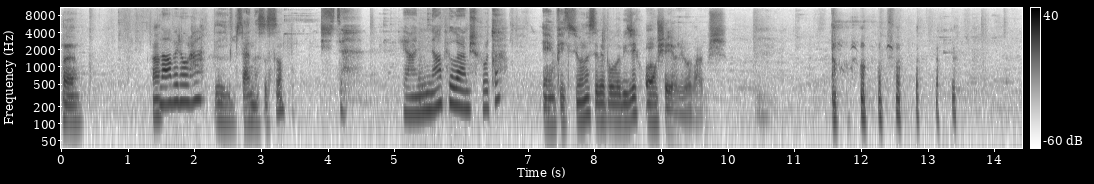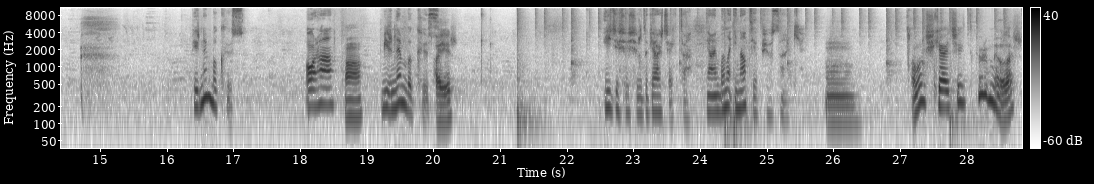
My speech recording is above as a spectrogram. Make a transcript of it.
Ha, Ne haber Orhan? iyiyim. Sen nasılsın? İşte. Yani ne yapıyorlarmış burada? Enfeksiyona sebep olabilecek 10 şey arıyorlarmış. Birine mi bakıyorsun? Orhan, Ha. birine mi bakıyorsun? Hayır. İyice şaşırdı gerçekten. Yani bana inat yapıyor sanki. Ama şikayetçi görünmüyorlar.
